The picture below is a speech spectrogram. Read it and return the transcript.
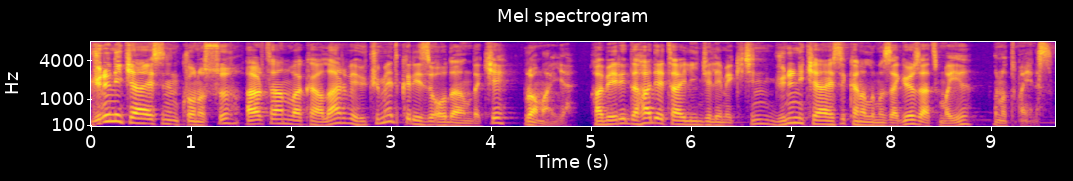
Günün hikayesinin konusu artan vakalar ve hükümet krizi odağındaki Romanya. Haberi daha detaylı incelemek için Günün Hikayesi kanalımıza göz atmayı unutmayınız.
